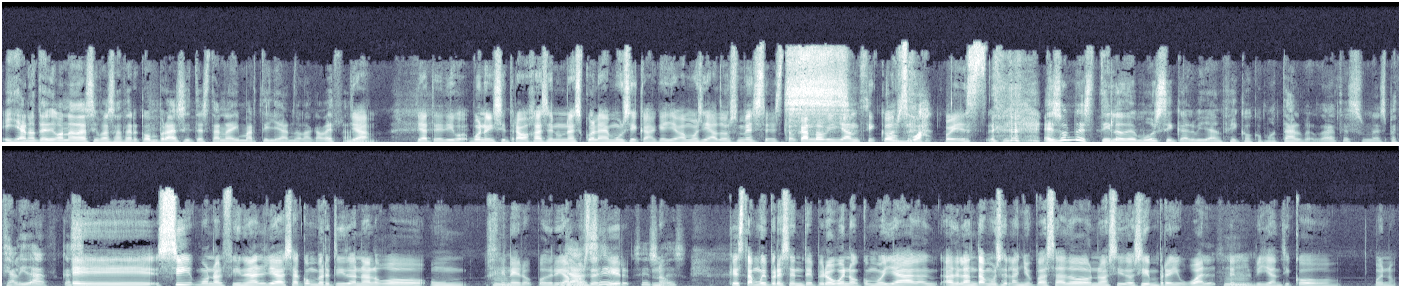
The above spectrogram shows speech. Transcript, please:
Y ya no te digo nada si vas a hacer compras y te están ahí martilleando la cabeza. Ya, ¿no? ya te digo. Bueno, y si trabajas en una escuela de música que llevamos ya dos meses tocando villancicos, Buah. pues Es un estilo de música el villancico como tal, ¿verdad? Es una especialidad, casi. eh, sí, bueno, al final ya se ha convertido en algo, un género, podríamos Hmm. Ya, sí, decir, sí, eso ¿no? es. que está muy presente. Pero bueno, como ya adelantamos el año pasado, no ha sido siempre igual. El Hmm. villancico, bueno,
